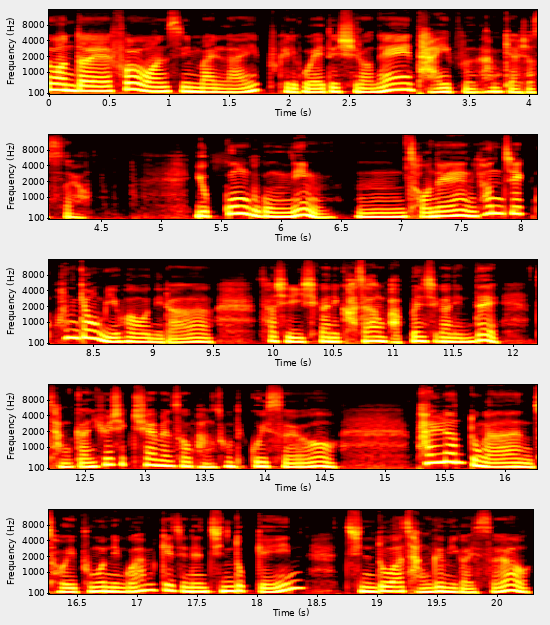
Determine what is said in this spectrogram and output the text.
스티비 원더의 For Once in My Life 그리고 에드 시런의 Dive 함께 하셨어요. 6090님, 음, 저는 현직 환경미화원이라 사실 이 시간이 가장 바쁜 시간인데 잠깐 휴식 취하면서 방송 듣고 있어요. 8년 동안 저희 부모님과 함께 지낸 진돗개인 진도와 장금이가 있어요.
